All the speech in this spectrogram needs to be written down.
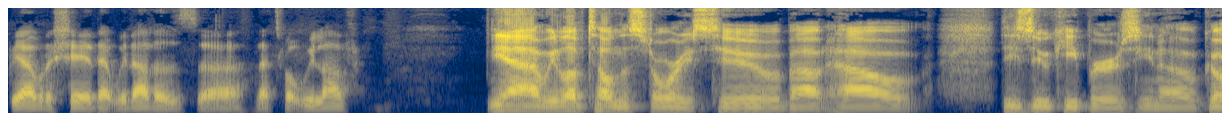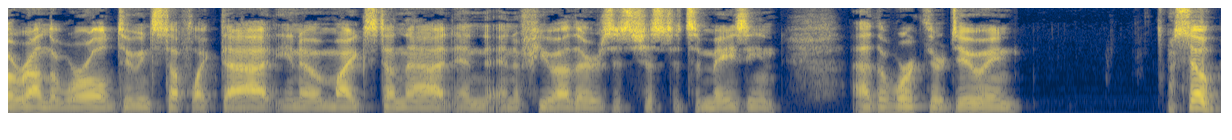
be able to share that with others, uh, that's what we love. Yeah, we love telling the stories too about how these zookeepers, you know, go around the world doing stuff like that. You know, Mike's done that, and and a few others. It's just it's amazing uh, the work they're doing. So,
